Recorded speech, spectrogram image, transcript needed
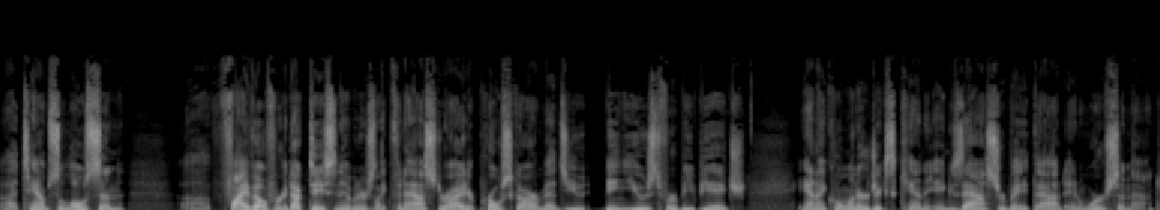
uh, tamsulosin, uh, 5 alpha reductase inhibitors like finasteride or Proscar, meds u- being used for BPH, anticholinergics can exacerbate that and worsen that.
